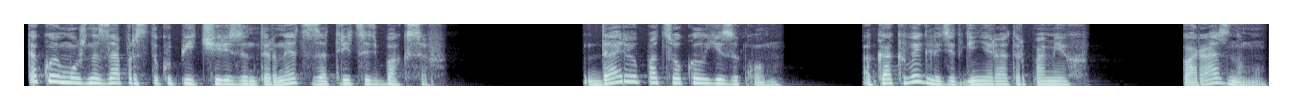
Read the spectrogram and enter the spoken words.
Такой можно запросто купить через интернет за 30 баксов». Дарью подсокал языком. «А как выглядит генератор помех?» «По-разному.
